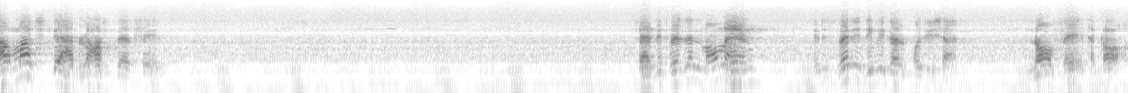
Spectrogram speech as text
How much they have lost their faith. So at the present moment, it is very difficult position. No faith at all.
